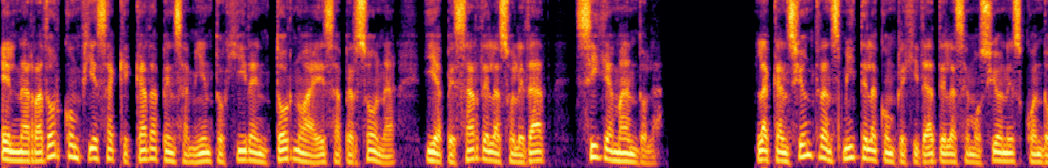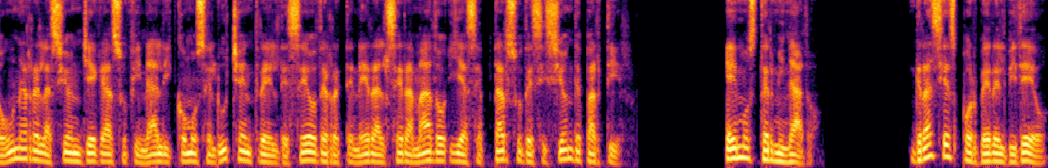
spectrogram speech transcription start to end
El narrador confiesa que cada pensamiento gira en torno a esa persona y a pesar de la soledad, sigue amándola. La canción transmite la complejidad de las emociones cuando una relación llega a su final y cómo se lucha entre el deseo de retener al ser amado y aceptar su decisión de partir. Hemos terminado. Gracias por ver el video,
